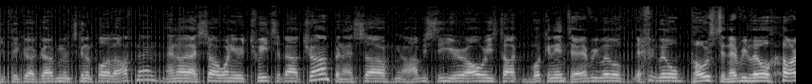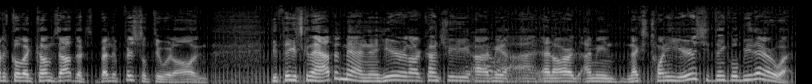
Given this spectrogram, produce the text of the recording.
You think our government's going to pull it off, man? I know I saw one of your tweets about Trump, and I saw, you know, obviously you're always talking, looking into every little, every little post and every little article that comes out that's beneficial to it all. And you think it's going to happen, man? Here in our country, I mean, I, and our, I mean, next twenty years, you think we'll be there or what?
